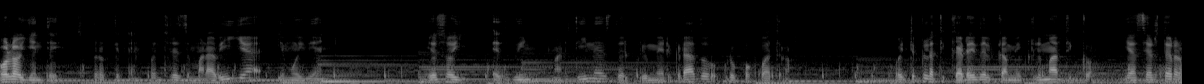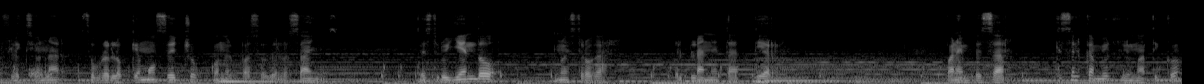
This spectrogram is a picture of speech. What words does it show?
Hola oyente, espero que te encuentres de maravilla y muy bien. Yo soy Edwin Martínez del primer grado, grupo 4. Hoy te platicaré del cambio climático y hacerte reflexionar sobre lo que hemos hecho con el paso de los años, destruyendo nuestro hogar, el planeta Tierra. Para empezar, ¿qué es el cambio climático?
